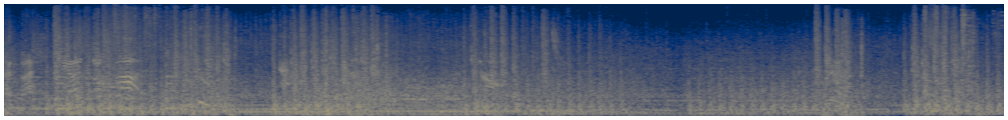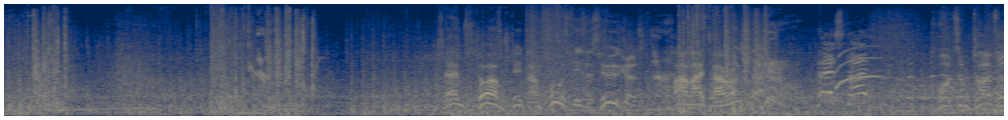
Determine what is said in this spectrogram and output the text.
Dann waschen wir alles nochmal. Sams Turm steht am Fuß dieses Hügels. Fahr weiter runter. Festhalten! Wo zum Teufel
